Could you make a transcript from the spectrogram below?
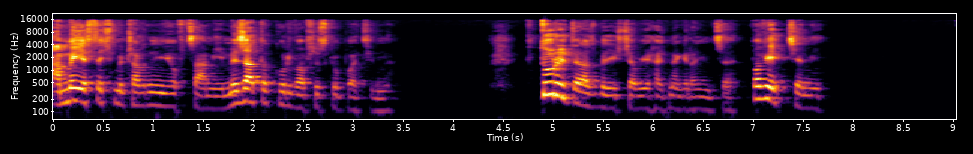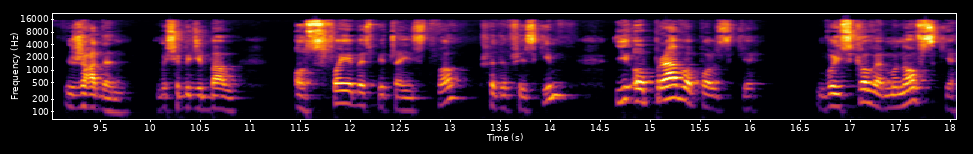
A my jesteśmy czarnymi owcami. My za to kurwa wszystko płacimy. Który teraz będzie chciał jechać na granicę? Powiedzcie mi. Żaden, bo się będzie bał o swoje bezpieczeństwo przede wszystkim i o prawo polskie, wojskowe, monowskie.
